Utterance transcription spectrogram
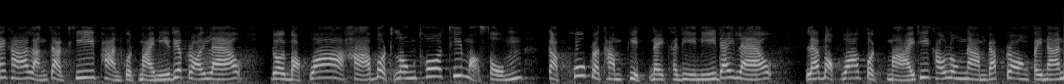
นะคะ หลังจากที่ผ่านกฎหมายนี้เรียบร้อยแล้ว โดยบอกว่าหาบทลงโทษที่เหมาะสมกับผู้กระทำผิดในคดีนี้ได้แล้ว และบอกว่ากฎหมายที่เขาลงนามรับรองไปนั้น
